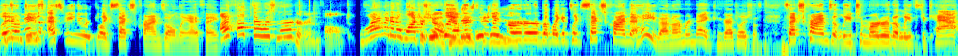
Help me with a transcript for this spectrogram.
they it's don't do SVU with like sex crimes only. I think. I thought there was murder involved. Why am I going to watch a show? Usually, there's usually murder, but like it's like sex crime that hey, you got an armored egg. Congratulations. Sex crimes that lead to murder that leads to cat.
